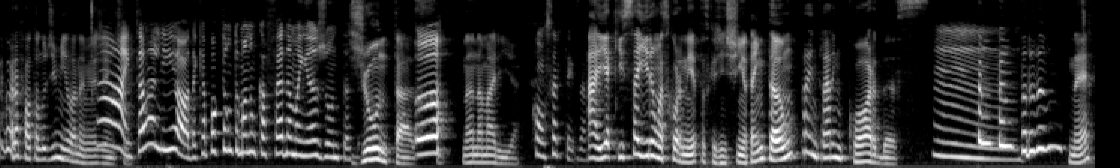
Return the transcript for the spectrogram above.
Agora falta a Ludmilla, né, minha gente? Ah, então ali, ó. Daqui a pouco estão tomando um café da manhã juntas. Juntas. Ah, na Ana Maria. Com certeza. Aí aqui saíram as cornetas que a gente tinha até então pra entrar em cordas. Hum, Né?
